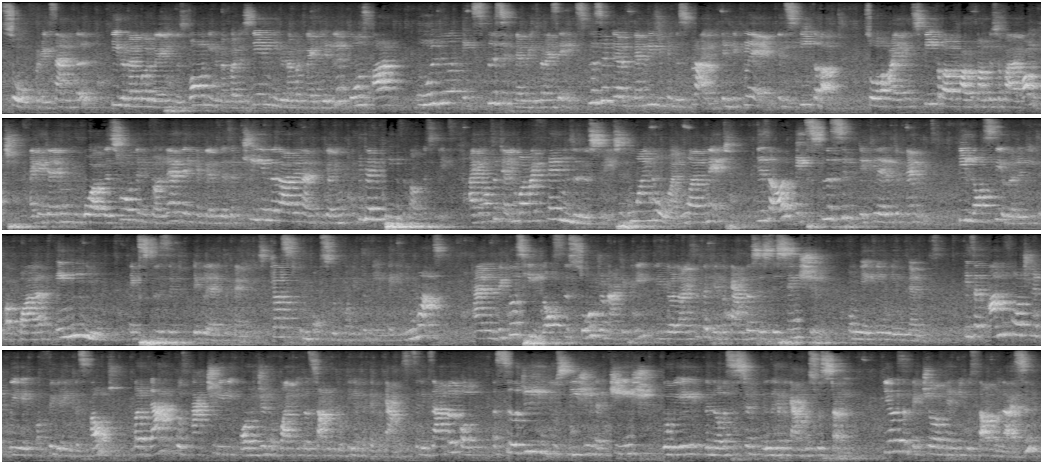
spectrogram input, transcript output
So, for example, he remembered where he was born, he remembered his name, he remembered where he had lived. Those are older explicit memories. When I say explicit, they are memories you can describe, you can declare, you can speak about. So I can speak about how to come to Sophia College. I can tell you, you go up this road and you turn left, and you can tell you there's a tree in the garden, and I can tell you, I can tell you things about this place. I can also tell you about my friends in this place, who I know and who I've met. These are all explicit declarative memories he lost the ability to acquire any new explicit declarative memories. Just impossible for him to make any new ones. And because he lost this so dramatically, he realized that hippocampus is essential for making new memories. It's an unfortunate way of figuring this out, but that was actually the origin of why people started looking at the hippocampus. It's an example of a surgery-induced lesion that changed the way the nervous system in the hippocampus was studied. Here's a picture of Henry Gustav Molaison.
